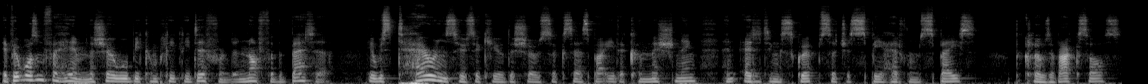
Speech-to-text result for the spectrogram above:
If it wasn't for him, the show would be completely different and not for the better. It was Terrance who secured the show's success by either commissioning and editing scripts such as Spearhead from Space, The Claws of Axos,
